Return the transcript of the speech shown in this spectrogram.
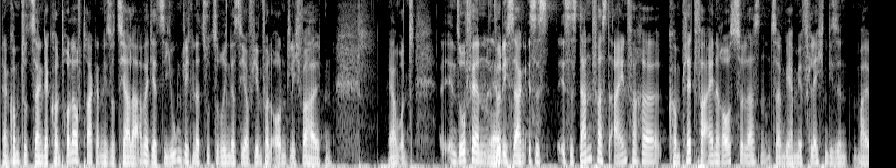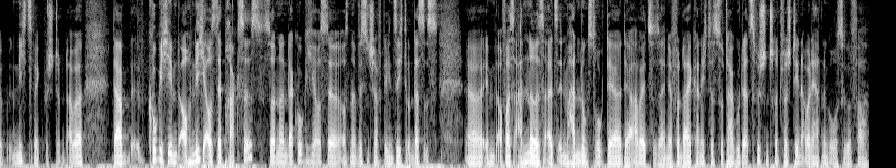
dann kommt sozusagen der Kontrollauftrag an die soziale Arbeit, jetzt die Jugendlichen dazu zu bringen, dass sie sich auf jeden Fall ordentlich verhalten. Ja, und insofern ja. würde ich sagen, ist es, ist es dann fast einfacher, komplett Vereine rauszulassen und zu sagen, wir haben hier Flächen, die sind mal nicht zweckbestimmt. Aber da gucke ich eben auch nicht aus der Praxis, sondern da gucke ich aus, der, aus einer wissenschaftlichen Sicht und das ist äh, eben auch was anderes, als im Handlungsdruck der, der Arbeit zu sein. Ja, von daher kann ich das total gut als Zwischenschritt verstehen, aber der hat eine große Gefahr.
